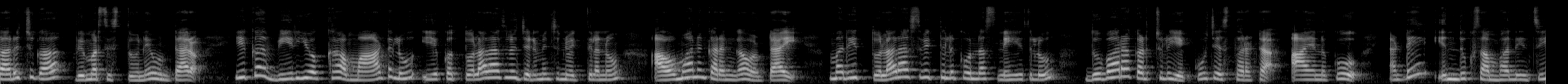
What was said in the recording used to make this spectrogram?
తరచుగా విమర్శిస్తూనే ఉంటారు. ఇక వీరి యొక్క మాటలు ఈ యొక్క తులారాశిలో జన్మించిన వ్యక్తులను అవమానకరంగా ఉంటాయి. మరి తులారాశి వ్యక్తులకు ఉన్న స్నేహితులు దుబారా ఖర్చులు ఎక్కువ చేస్తారట. ఆయనకు అంటే ఎందుకు సంబంధించి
